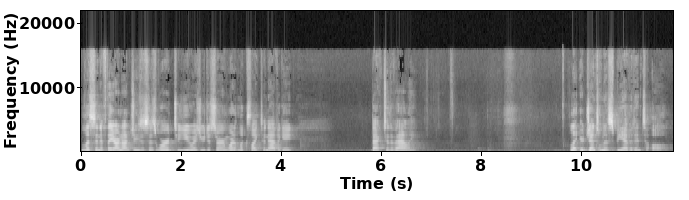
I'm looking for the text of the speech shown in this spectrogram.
listen if they are not Jesus' word to you as you discern what it looks like to navigate back to the valley. Let your gentleness be evident to all.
